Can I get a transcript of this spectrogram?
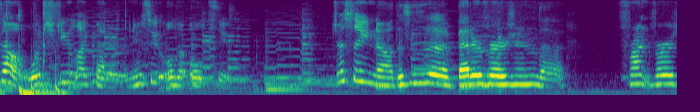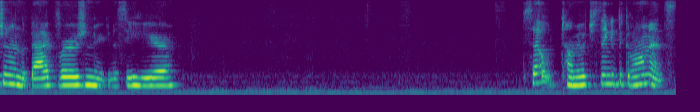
So, which do you like better, the new suit or the old suit? Just so you know, this is a better version, the front version and the back version you're going to see here. So, tell me what you think in the comments.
